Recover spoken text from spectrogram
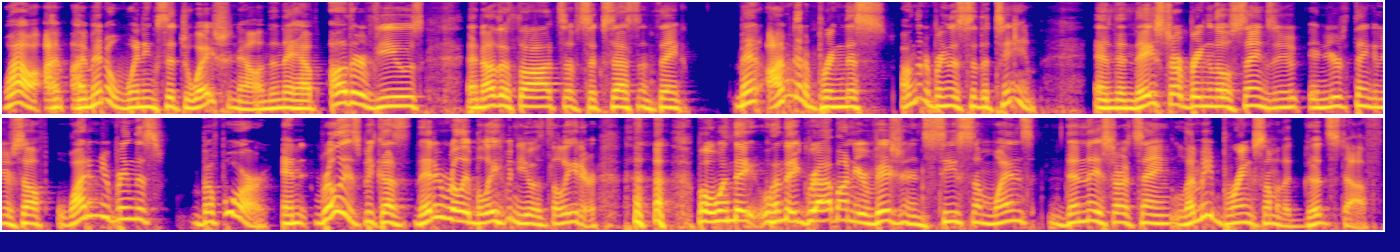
wow, I'm, I'm in a winning situation now. And then they have other views and other thoughts of success and think, man, I'm going to bring this, I'm going to bring this to the team. And then they start bringing those things, and, you, and you're thinking to yourself, why didn't you bring this before? And really, it's because they didn't really believe in you as the leader. but when they when they grab on your vision and see some wins, then they start saying, let me bring some of the good stuff,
